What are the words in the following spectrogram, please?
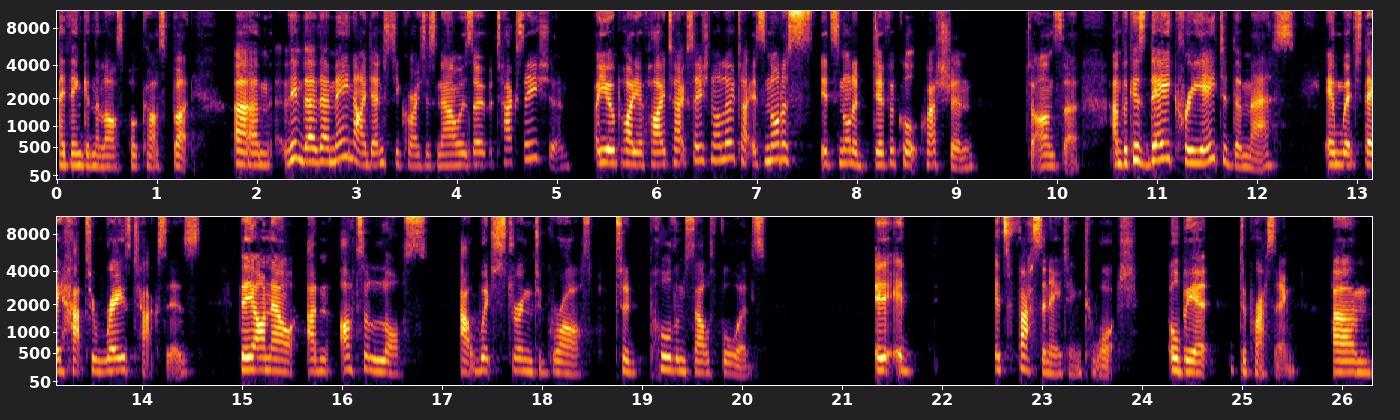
I think, in the last podcast, but um, I think their, their main identity crisis now is over taxation. Are you a party of high taxation or low tax? It's not a it's not a difficult question to answer. And because they created the mess in which they had to raise taxes, they are now at an utter loss at which string to grasp to pull themselves forwards. It, it it's fascinating to watch, albeit depressing. Um,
